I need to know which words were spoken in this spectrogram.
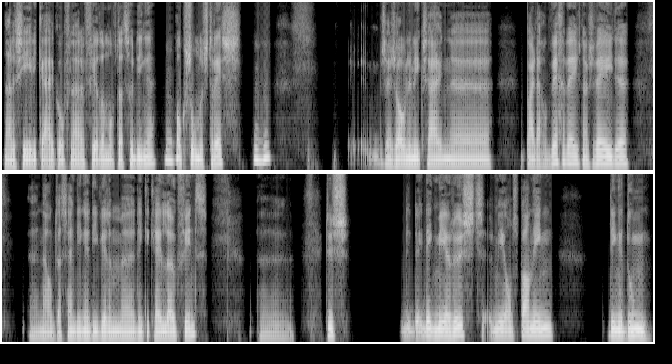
naar een serie kijken of naar een film of dat soort dingen. Mhm. Ook zonder stress. Mhm. zijn zoon en ik zijn eh, een paar dagen ook weg geweest naar Zweden. Eh, nou, dat zijn dingen die Willem eh, denk ik heel leuk vindt. Eh, dus ik denk meer rust, meer ontspanning, dingen doen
